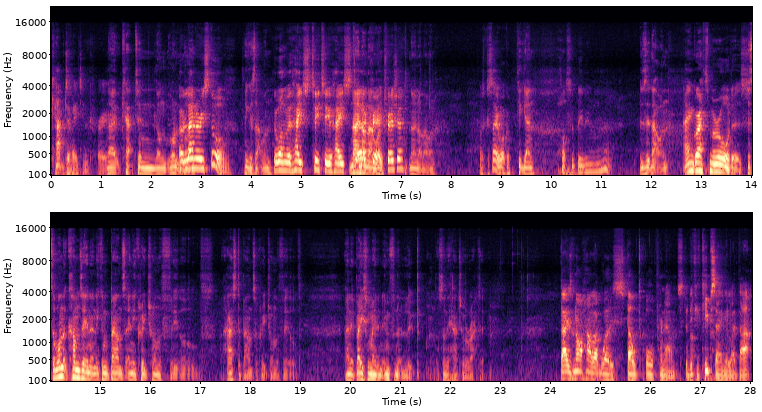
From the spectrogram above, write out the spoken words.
Captivating crew. No, Captain Long. One, Oh, one. Lannery Storm. I think it's that one. The one with haste, 2 2 haste, No, uh, not that one. treasure. No, not that one. I was going to say, what could Keep going. possibly be on Is it that one? that? Angrath's Marauders. It's the one that comes in and it can bounce any creature on the field. It has to bounce a creature on the field. And it basically made an infinite loop. So they had to errat it. That is not how that word is spelt or pronounced. And if you keep saying it like that,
